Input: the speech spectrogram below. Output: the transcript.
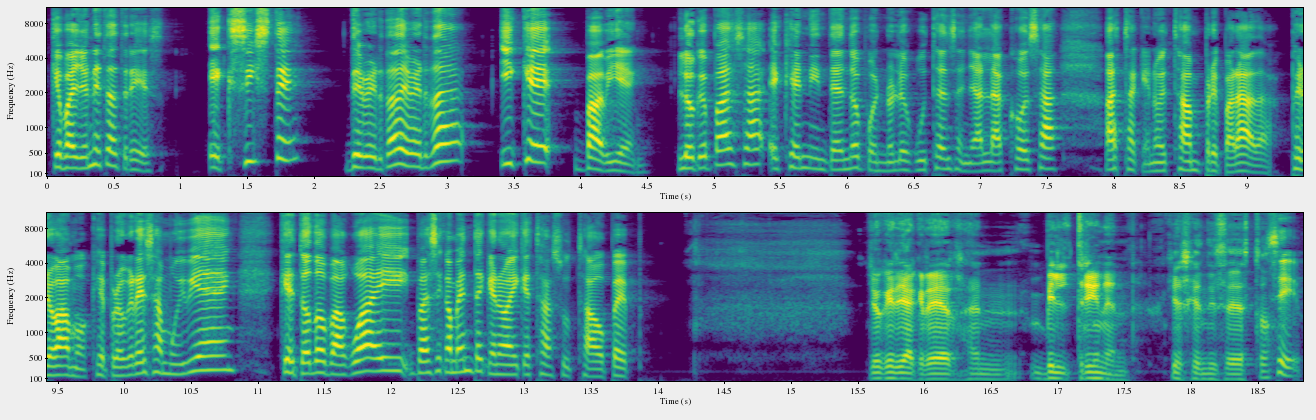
que Bayonetta 3 existe de verdad, de verdad y que va bien. Lo que pasa es que en Nintendo pues no les gusta enseñar las cosas hasta que no están preparadas. Pero vamos, que progresa muy bien, que todo va guay, básicamente que no hay que estar asustado, Pep. Yo quería creer en Bill Trinen, que es quien dice esto. Sí.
